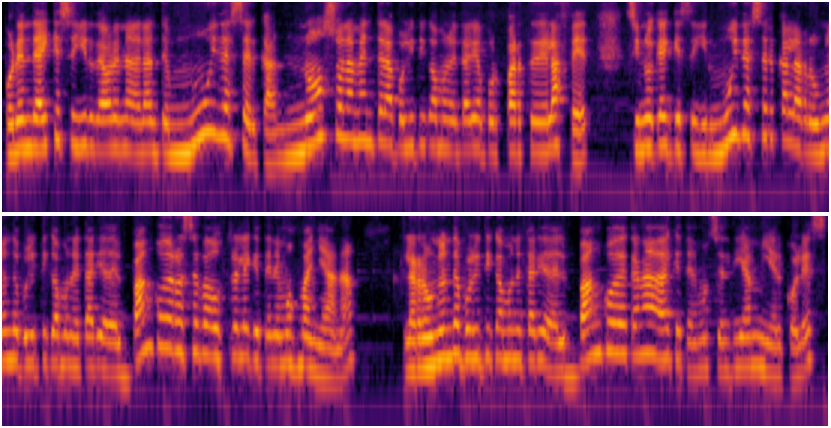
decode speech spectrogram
Por ende hay que seguir de ahora en adelante muy de cerca, no solamente la política monetaria por parte de la Fed, sino que hay que seguir muy de cerca la reunión de política monetaria del Banco de Reserva de Australia que tenemos mañana la reunión de política monetaria del Banco de Canadá que tenemos el día miércoles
